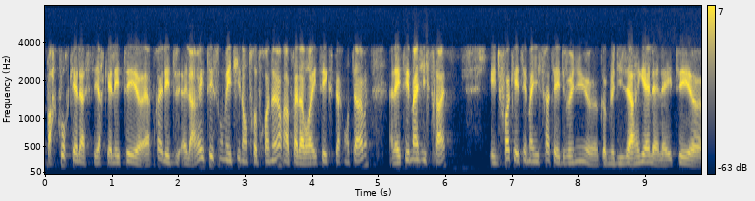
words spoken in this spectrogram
parcours qu'elle a. C'est-à-dire qu'elle était, après, elle, elle a arrêté son métier d'entrepreneur, après avoir été expert comptable. Elle a été magistrate. Et une fois qu'elle a été magistrate, elle est devenue, euh, comme le disait Ariel, elle a été euh,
